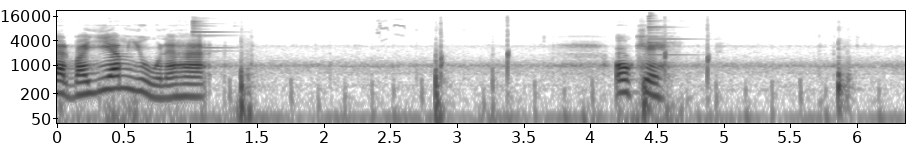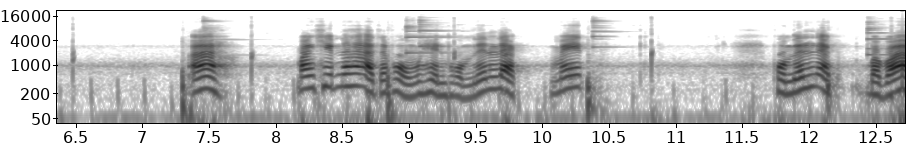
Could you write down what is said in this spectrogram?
จัดว่าเยี่ยมอยู่นะฮะ โอเค อะบางคลิปนะฮะอาจจะผมเห็นผมเล่นแหลกไม่ผมเล่นแหลกแบบว่า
